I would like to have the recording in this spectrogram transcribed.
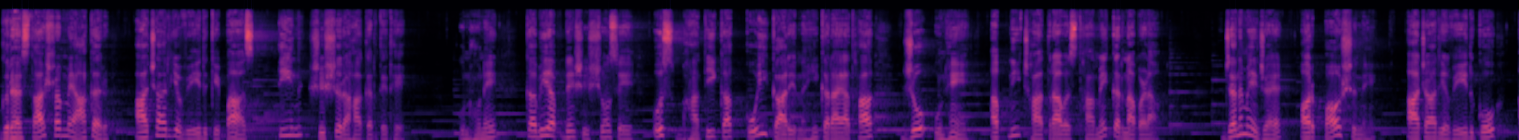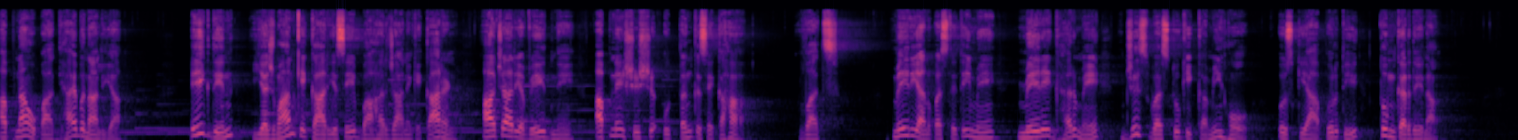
गृहस्थाश्रम में आकर आचार्य वेद के पास तीन शिष्य रहा करते थे। उन्होंने कभी अपने शिष्यों से उस भांति का कोई कार्य नहीं कराया था जो उन्हें अपनी छात्रावस्था में करना पड़ा। जन्मे जय और पौष ने आचार्य वेद को अपना उपाध्याय बना लिया। एक दिन यजमान के कार्य से बाहर जाने के कारण आचार्य वेद ने अपने शिष्य उत्तंक से कहा, वत्स, मेरी अनुपस्थिति में मेरे घर में जिस वस्तु की कमी हो, उसकी आपूर्ति तुम कर देना।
